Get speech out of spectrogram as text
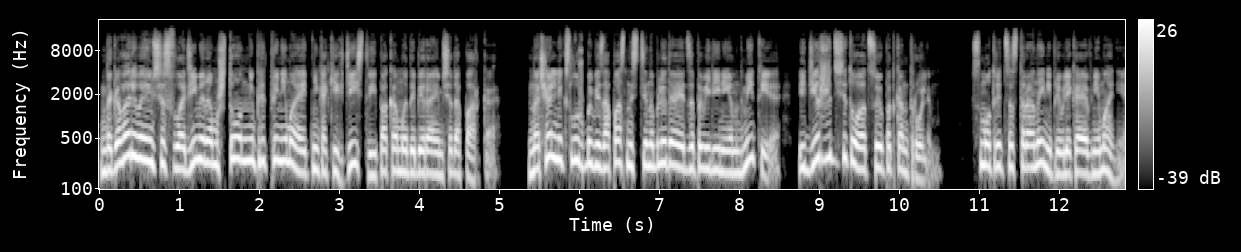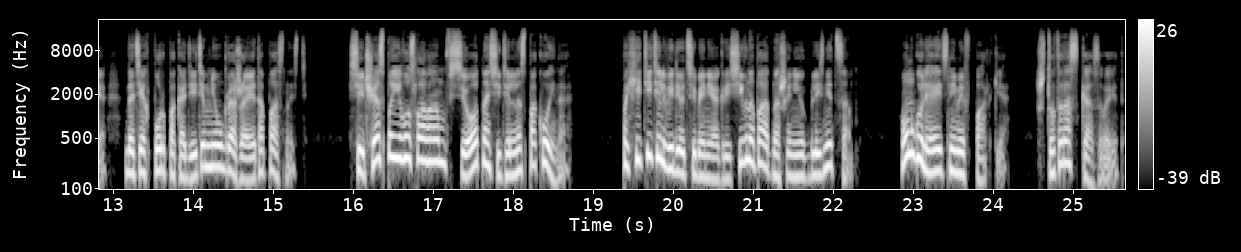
Договариваемся с Владимиром, что он не предпринимает никаких действий, пока мы добираемся до парка. Начальник службы безопасности наблюдает за поведением Дмитрия и держит ситуацию под контролем. Смотрит со стороны, не привлекая внимания, до тех пор, пока детям не угрожает опасность. Сейчас, по его словам, все относительно спокойно. Похититель ведет себя неагрессивно по отношению к близнецам. Он гуляет с ними в парке, что-то рассказывает.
